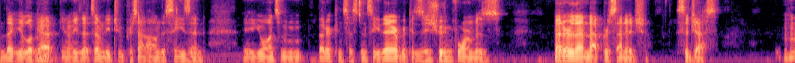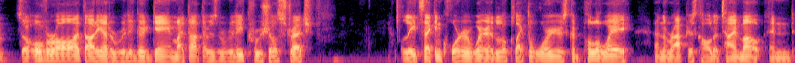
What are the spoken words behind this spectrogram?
that you look Mhm. at. You know, he's at seventy two percent on the season. You want some better consistency there because his shooting form is better than that percentage suggests. Mhm. So overall, I thought he had a really good game. I thought there was a really crucial stretch late second quarter where it looked like the Warriors could pull away and the Raptors called a timeout and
